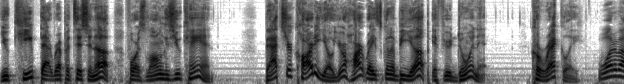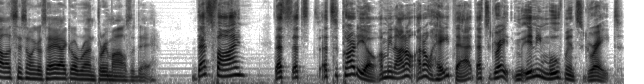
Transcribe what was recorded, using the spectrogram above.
You keep that repetition up for as long as you can. That's your cardio. Your heart rate's going to be up if you're doing it correctly. What about let's say someone goes, "Hey, I go run three miles a day." That's fine. That's that's that's a cardio. I mean, I don't I don't hate that. That's great. Any movement's great.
